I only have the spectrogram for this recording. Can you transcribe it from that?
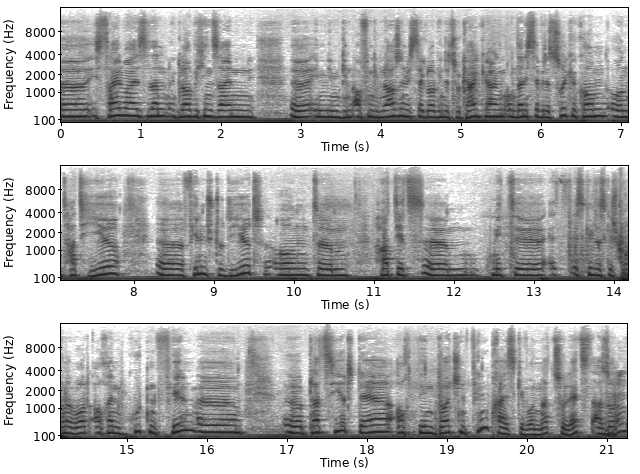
äh, ist teilweise dann, glaube ich, in seinen, äh, im, im, auf dem Gymnasium ist er, glaube ich, in der Türkei gegangen und dann ist er wieder zurückgekommen und hat hier äh, Film studiert und ähm, hat jetzt ähm, mit, äh, es gilt das gesprochene Wort, auch einen guten Film äh, platziert, der auch den deutschen Filmpreis gewonnen hat, zuletzt. Also mhm.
